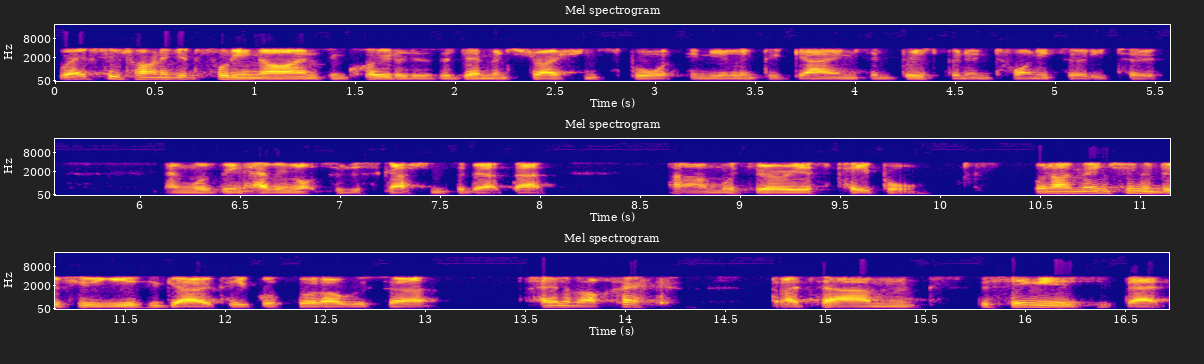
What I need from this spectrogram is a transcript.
We're actually trying to get footy nines included as a demonstration sport in the Olympic Games in Brisbane in 2032, and we've been having lots of discussions about that um, with various people. When I mentioned it a few years ago, people thought I was uh, but um, the thing is that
